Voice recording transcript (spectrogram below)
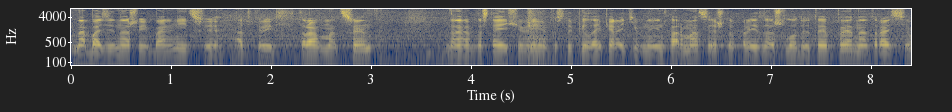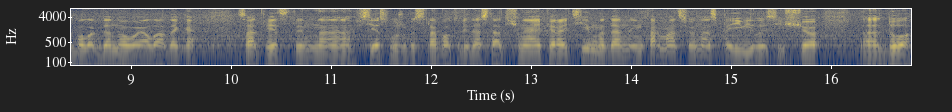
На базе нашей больницы открыт травмоцентр. В настоящее время поступила оперативная информация, что произошло ДТП на трассе Вологда-Новая Ладога. Соответственно, все службы сработали достаточно оперативно. Данная информация у нас появилась еще э, до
